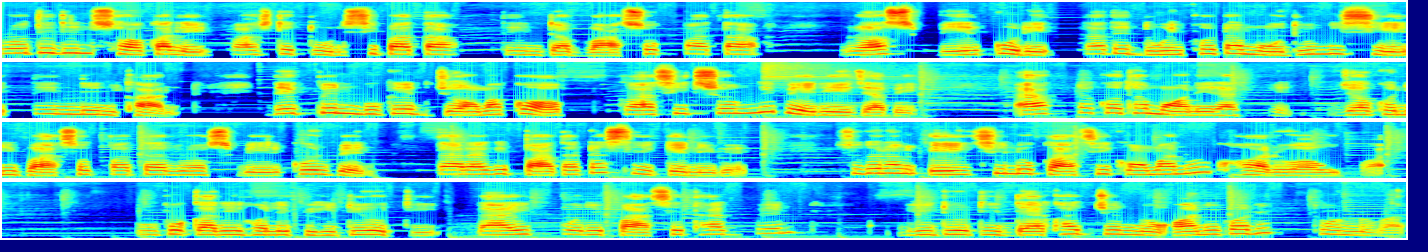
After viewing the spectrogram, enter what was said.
প্রতিদিন সকালে পাঁচটা তুলসী পাতা, তিনটা বাসক পাতা, রস বের করে তাতে দুই ফোঁটা মধু মিশিয়ে তিন দিন খান। দেখবেন বুকের জমা কফ কাশির সঙ্গে বেরিয়ে যাবে। একটা কথা মনে রাখবেন, যখনই বাসক পাতার রস বের করবেন, তার আগে পাতাটা সেঁকে নেবেন। সুতরাং এই ছিল কাশি কমানোর ঘরোয়া উপায়। উপকারী হলে ভিডিওটি লাইক করে পাশে থাকবেন। ভিডিওটি দেখার জন্য অনেক অনেক ধন্যবাদ।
